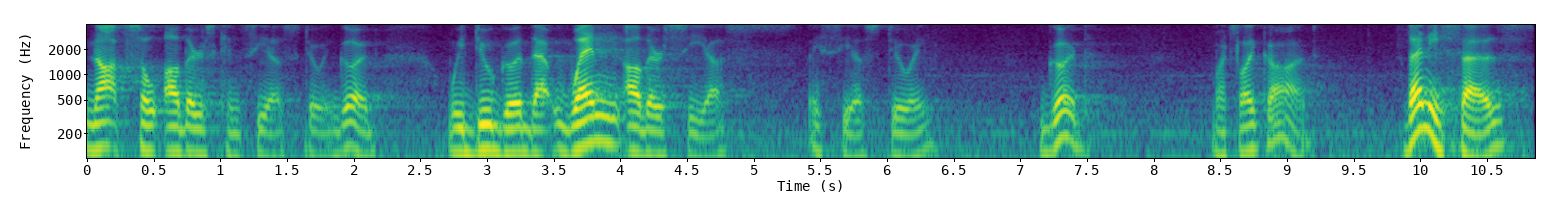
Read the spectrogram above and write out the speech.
not so others can see us doing good. We do good that when others see us, they see us doing good, much like God. Then he says,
